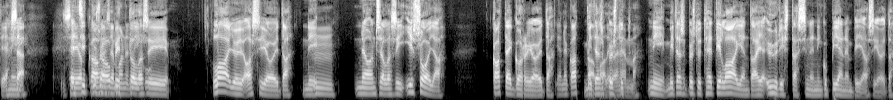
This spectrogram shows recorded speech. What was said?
Tiedätkö, Niin. se Et sit kun sä opit tollasia laajoja asioita, niin mm, ne on sellaisia isoja kategorioita, ja ne kattaa mitä sä, pystyt, enemmän. niin, mitä sä pystyt heti laajentaa ja yhdistää sinne niin kuin pienempiä asioita.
